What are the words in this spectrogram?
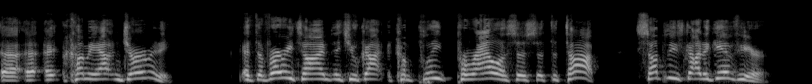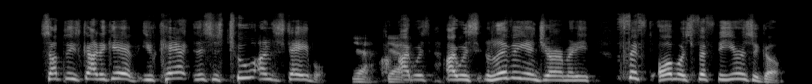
uh, uh, uh, coming out in Germany at the very time that you got complete paralysis at the top. Something's got to give here. Something's got to give. You can't. This is too unstable. Yeah, yeah. I was I was living in Germany 50, almost 50 years ago,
